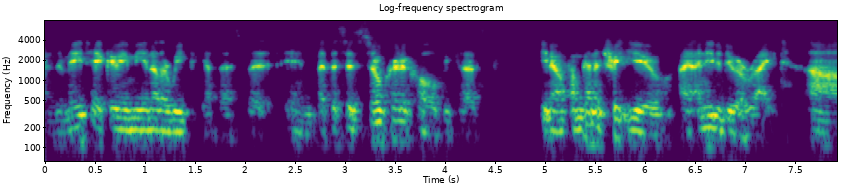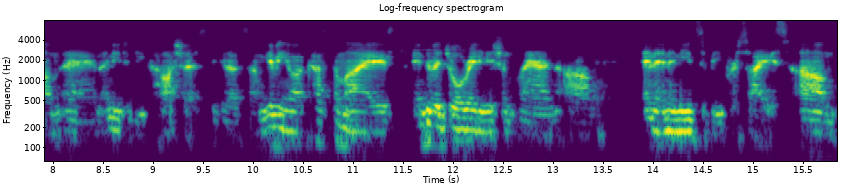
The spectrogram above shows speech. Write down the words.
and it may take me another week to get this, but but this is so critical because you know if I'm going to treat you, I, I, need to do it right, um, and I need to be cautious because I'm giving you a customized individual radiation plan, um, and, and it needs to be precise. Um,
